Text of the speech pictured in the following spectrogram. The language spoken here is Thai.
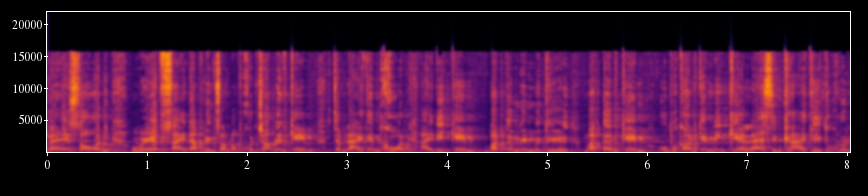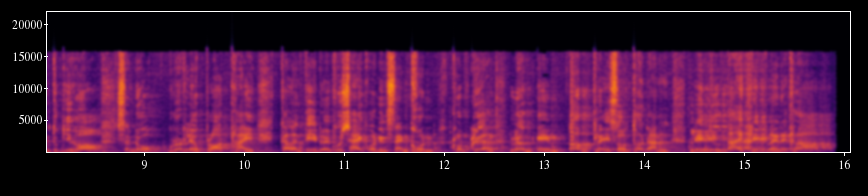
Playzone เว็บไซต์ดับหนึ่งสำหรับคนชอบเล่นเกม จำหน่ายไอเทมโค้ด ID เกม บัตรเติมเงินมือถือ บัตรเติมเกม อุปกรณ์เกมมิ่งเกียร์และสินค้าไอทีทุกรุ่นทุกยี่ห้อ สะดวกรวดเร็วปลอดภัย การันตีโดยผู้ใช้กว่า 1 0 0 0 0 0 คน ครบเครื่องเรื่องเกมต้อง Playzone เท่านั้น ลิงก์อยู่ใต้คลิปเลยนะครับ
